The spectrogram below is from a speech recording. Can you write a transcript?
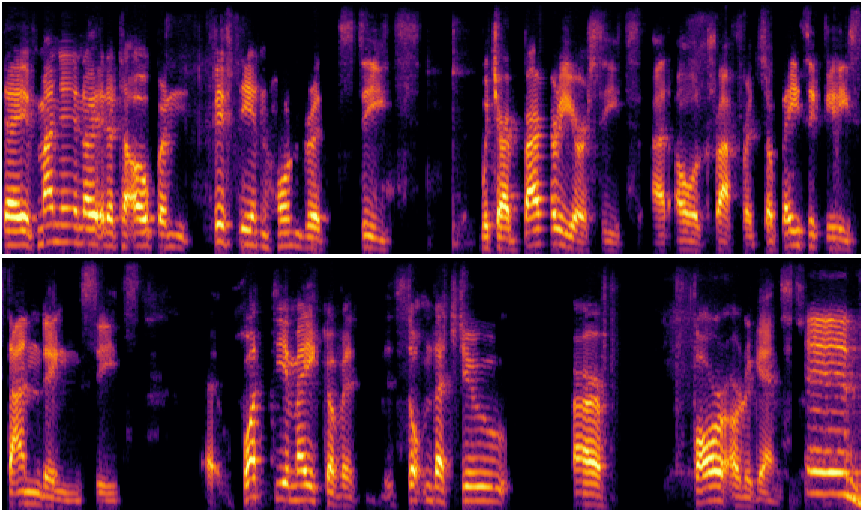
Dave, Man United had to open 1,500 seats, which are barrier seats at Old Trafford. So basically standing seats. Uh, what do you make of it? It's something that you are for or against? Um,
